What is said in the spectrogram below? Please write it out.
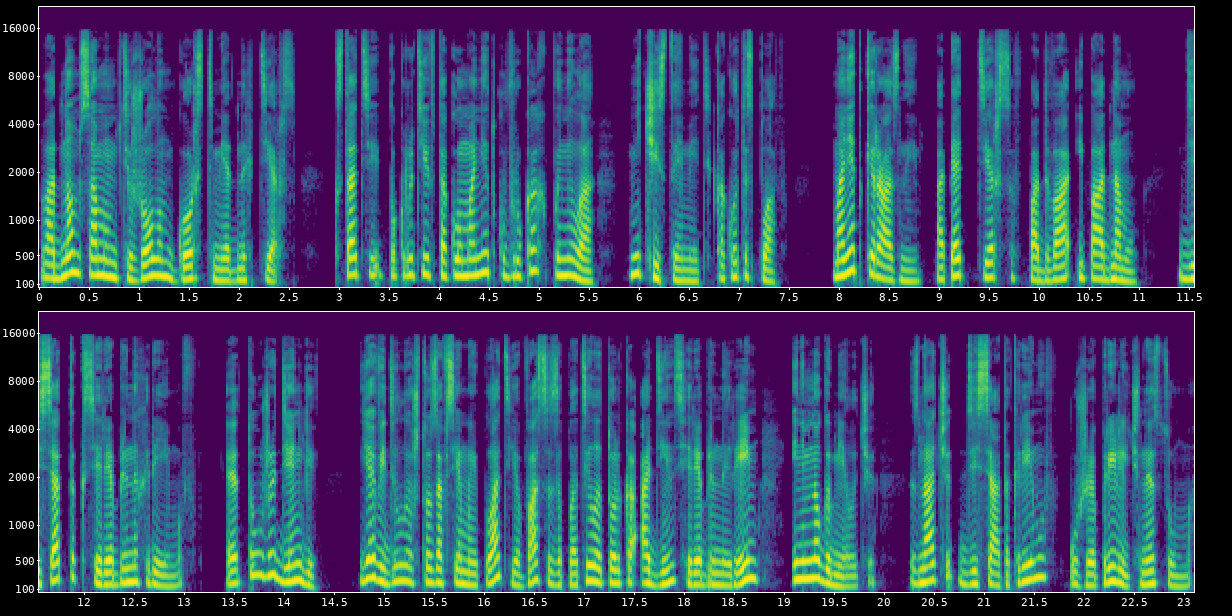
В одном самом тяжелом горсть медных терс. Кстати, покрутив такую монетку в руках, поняла — Нечистая медь, какой-то сплав. Монетки разные, по пять терсов, по два и по одному. Десяток серебряных реймов. Это уже деньги. Я видела, что за все мои платья Васа заплатила только один серебряный рейм и немного мелочи. Значит, десяток реймов — уже приличная сумма.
